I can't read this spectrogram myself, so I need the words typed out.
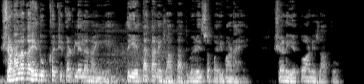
क्षणाला काही दुःख चिकटलेलं नाही आहे ते येतात आणि जातात वेळेचं परिमाण आहे. क्षण येतो आणि जातो.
